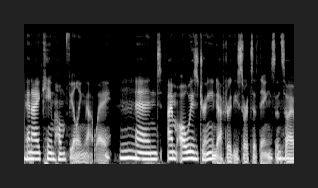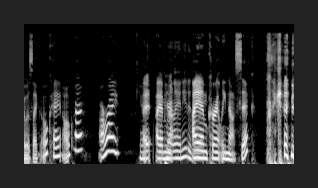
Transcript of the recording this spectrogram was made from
And I came home feeling that way. Mm. And I'm always drained after these sorts of things. And so I was like, okay, okay, all right. I, I am not, apparently I needed I am currently not sick. Like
